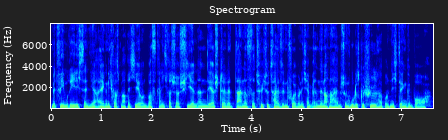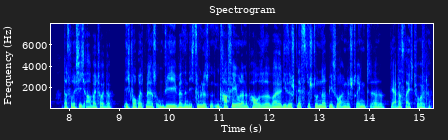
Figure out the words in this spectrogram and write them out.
mit wem rede ich denn hier eigentlich, was mache ich hier und was kann ich recherchieren an der Stelle. Dann ist es natürlich total sinnvoll, wenn ich am Ende nach einer halben Stunde ein gutes Gefühl habe und nicht denke, boah, das war richtig Arbeit heute. Ich brauche jetzt mal jetzt irgendwie, weiß ich nicht, zumindest einen Kaffee oder eine Pause, weil diese letzte Stunde hat mich so angestrengt. Äh, ja, das reicht für heute.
